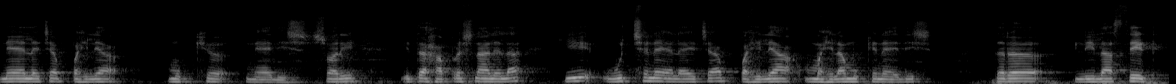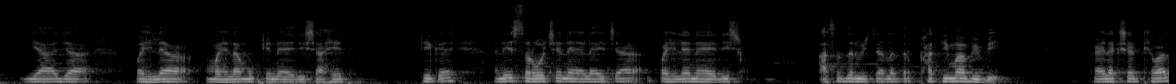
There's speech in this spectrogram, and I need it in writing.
न्यायालयाच्या पहिल्या मुख्य न्यायाधीश. सॉरी इथं हा प्रश्न आलेला की उच्च न्यायालयाच्या पहिल्या महिला मुख्य न्यायाधीश. तर लीला सेठ या ज्या पहिल्या महिला मुख्य न्यायाधीश आहेत ठीक आहे? आणि सर्वोच्च न्यायालयाच्या पहिल्या न्यायाधीश असं जर विचारलं तर फातिमा बीबी. काय लक्षात ठेवाल?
